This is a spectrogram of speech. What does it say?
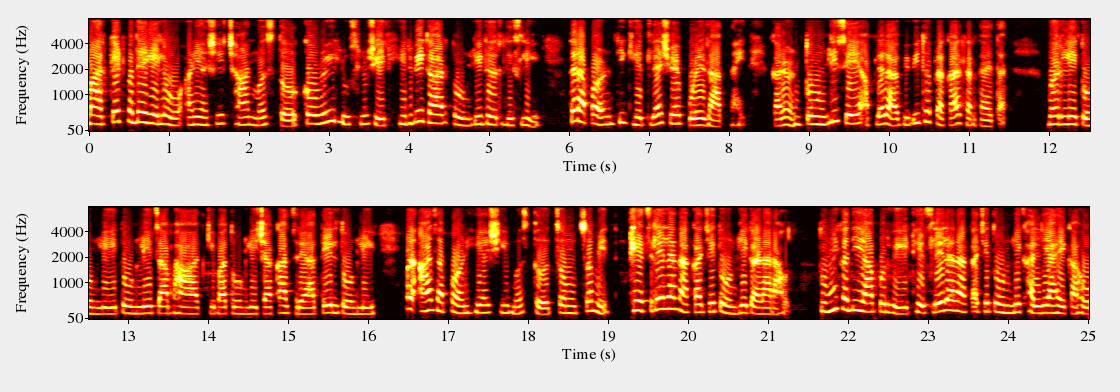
मार्केटमध्ये गेलो आणि अशी छान मस्त कवळी लुसलुशीत हिरवीगार तोंडली जर दिसली तर आपण ती घेतल्याशिवाय पुढे जात नाहीत. कारण तोंडलीचे आपल्याला विविध प्रकार करता येतात. भरली तोंडली तोंडलीचा भात किंवा तोंडलीच्या काचऱ्या तेल तोंडली. पण आज आपण ही अशी मस्त चमचमीत ठेचलेल्या नाकाची तोंडली करणार आहोत. तुम्ही कधी यापूर्वी ठेचलेल्या नाकाची तोंडली खाल्ली आहे का हो?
